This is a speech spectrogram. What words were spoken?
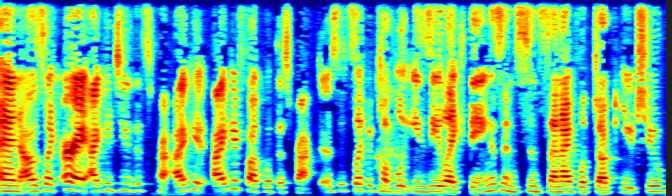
and I was like, all right, I could do this. Pra- I could, I could fuck with this practice. It's like a couple yeah. easy like things. And since then I've looked up YouTube,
